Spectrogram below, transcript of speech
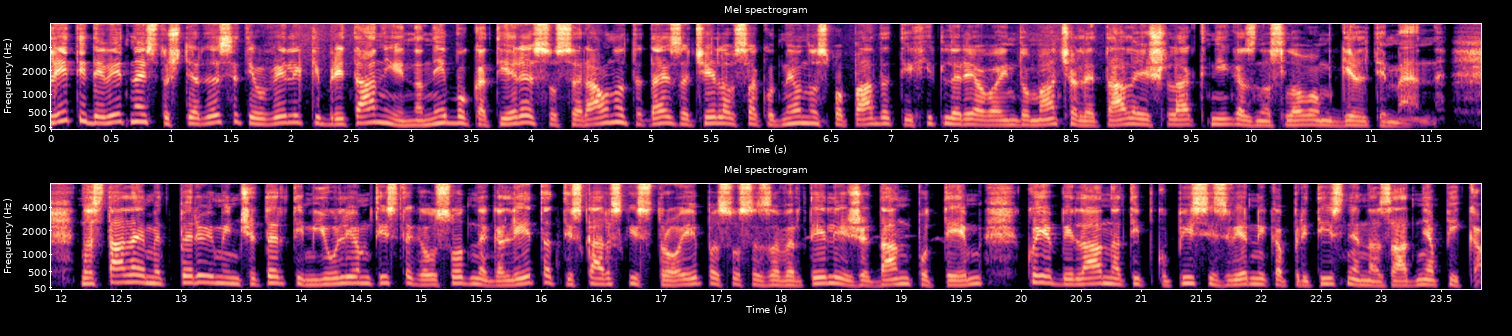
Poleti 1940 je v Veliki Britaniji, na nebu katere so se ravno tedaj začela vsakodnevno spopadati Hitlerjeva in domača letala, išla knjiga z naslovom Guilty Man. Nastala je med 1. in 4. julijem tistega usodnega leta, tiskarski stroji pa so se zavrteli že dan potem, ko je bila na tipkopis izvirnika pritisnjena zadnja pika.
